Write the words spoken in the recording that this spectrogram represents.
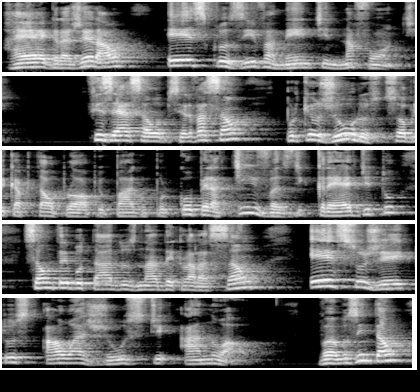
regra geral, exclusivamente na fonte. Fiz essa observação porque os juros sobre capital próprio pago por cooperativas de crédito são tributados na declaração e sujeitos ao ajuste anual. Vamos então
